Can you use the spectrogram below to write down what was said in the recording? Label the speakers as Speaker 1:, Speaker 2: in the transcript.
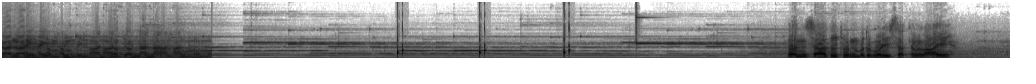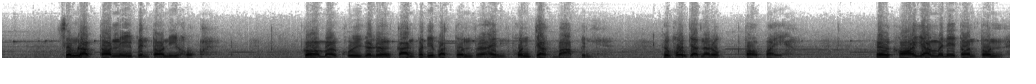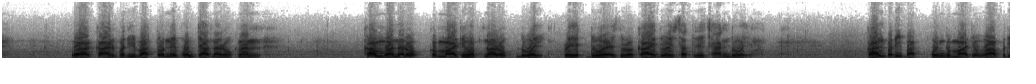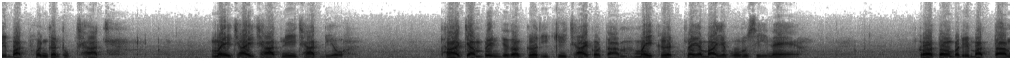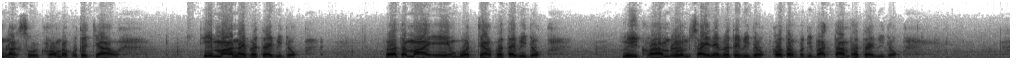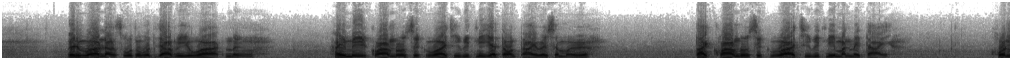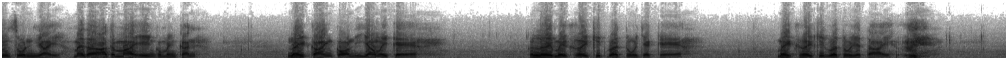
Speaker 1: การให้ทำเป็นทานย่อมชนะทานทั้งหมดท่านสาธุชนพุทธบริษัททั้งหลายสำหรับตอนนี้เป็นตอนที่หกก็มาคุยกันเรื่องการปฏิบัติตนเพื่อให้พ้นจากบาปเป็นเพื่อพ้นจากนรกต่อไป ก็ขอย้ำไว้ในตอนต้น ว่าการปฏิบัติตนให้พ้นจากนรกนั้นคำว่านรกก็หมายถึงว่านรกด้วย เปรตด้วยสุรกายด้วยสัตว์เดรัจฉานด้วย การปฏิบัติพ้นก็หมายถึงว่าปฏิบัติพ้นกันทุกชาติ ไม่ใช่ชาตินี้ชาติเดียว ถ้าจำเป็นจะต้องเกิดอีกกี่ชาติก็ตาม ไม่เกิดในอบายภูมิสีแน่ ก็ต้องปฏิบัติตามหลักสูตรของพระพุทธเจ้า ที่มาในพระไตรปิฎกพระอาตมาเองบวชจากพระไตรปิฎกมีความเลื่อมใสในพระไตรปิฎกก็ต้องปฏิบัติตามพระไตรปิฎกเป็นว่าหลักสูตรพระพุทธเจ้ามีว่าหนึ่งให้มีความรู้สึกว่าชีวิตนี้จะต้องตายไว้เสมอ ตัดความรู้สึกว่าชีวิตนี้มันไม่ตาย คนส่วนใหญ่แม้แต่อาตมาเองก็เหมือนกัน ในการก่อนที่ยังไม่แก่ ก็เลยไม่เคยคิดว่าตัวจะแก่ ไม่เคยคิดว่าตัวจะตาย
